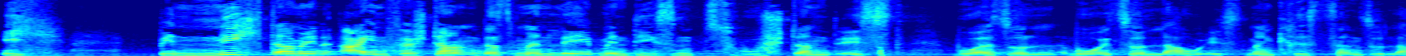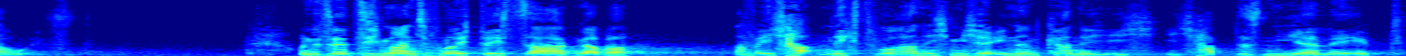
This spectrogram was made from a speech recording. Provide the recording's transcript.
Ich bin nicht damit einverstanden, dass mein Leben in diesem Zustand ist, wo, er so, wo es so lau ist, mein Christsein so lau ist. Und jetzt wird sich manche von euch vielleicht sagen, aber, aber ich habe nichts, woran ich mich erinnern kann. Ich, ich habe das nie erlebt.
